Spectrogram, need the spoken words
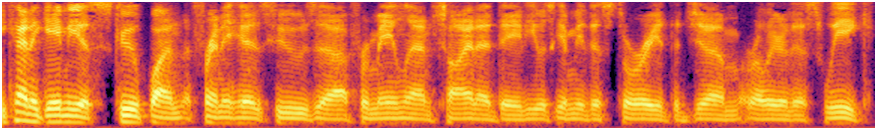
he kind of gave me a scoop on a friend of his who's uh, from mainland China, Dave. He was giving me this story at the gym earlier this week.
